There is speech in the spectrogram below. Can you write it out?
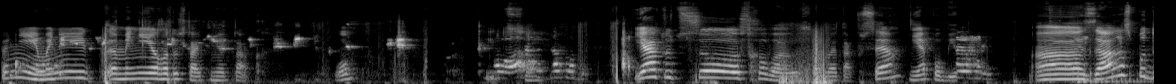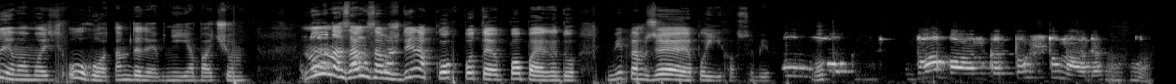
Та ні, мені, мені його достатньо. Так. Оп. І все. я тут все сховаю себе. Так, все, я побіг. А, зараз подивимось. Ого, там деревні, я бачу. Ну, Назар завжди на крок попереду. Він там вже поїхав собі. О, Два банка, то, что надо. Ага.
